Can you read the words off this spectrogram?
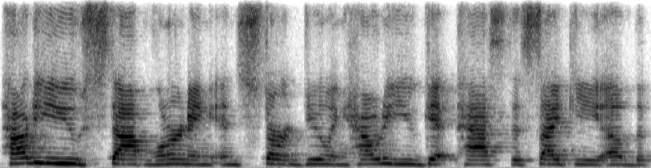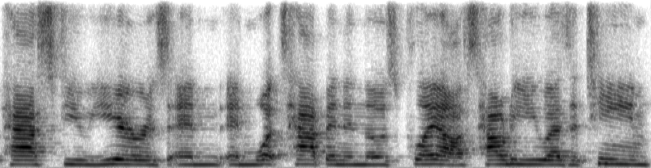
how do you stop learning and start doing? How do you get past the psyche of the past few years and and what's happened in those playoffs? How do you as a team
